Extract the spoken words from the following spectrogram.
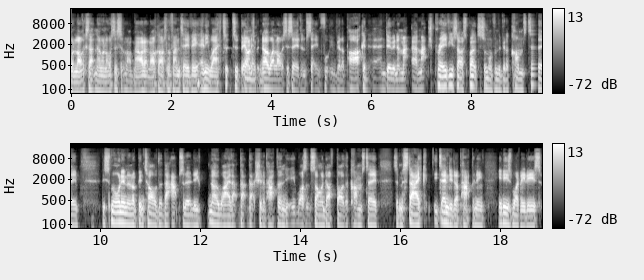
one likes that. No one likes this. I don't like Arsenal Fan TV anyway, to, to be honest. But no one likes to see them setting foot in Villa Park and, and doing a, ma- a match preview. So I spoke to someone from the Villa comms team this morning, and I've been told that that absolutely no way that that, that should have happened. It wasn't signed off by the comms team. It's a mistake. It's ended up happening. It is what it is,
